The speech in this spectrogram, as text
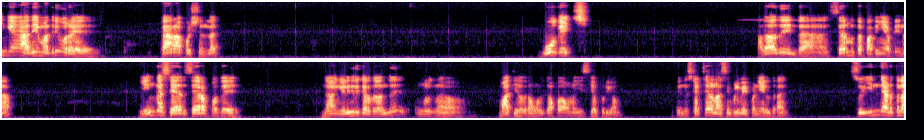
இங்கே அதே மாதிரி ஒரு பேரா பொசிஷனில் ஓஹெச் அதாவது இந்த சேர்மத்தை பார்த்தீங்க அப்படின்னா எங்கே சேர் சேரப்போகுது? நாங்கள் எழுதியிருக்கிறது வந்து உங்களுக்கு நான் மாற்றி எழுதுறேன் உங்களுக்கு அப்போ தான் உங்களுக்கு ஈஸியாக புரியும். இப்போ இந்த ஸ்ட்ரக்சரை நான் சிம்பிளிஃபை பண்ணி எழுதுகிறேன் ஸோ இந்த இடத்துல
